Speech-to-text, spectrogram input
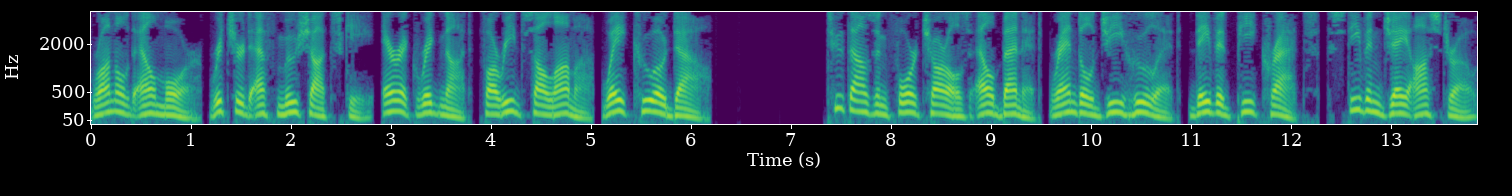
Ronald L. Moore, Richard F. Mushotzky, Eric Rignot, Farid Salama, Wei-Kuo Tao 2004 Charles L. Bennett, Randall G. Hewlett, David P. Kratz, Stephen J. Ostro,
